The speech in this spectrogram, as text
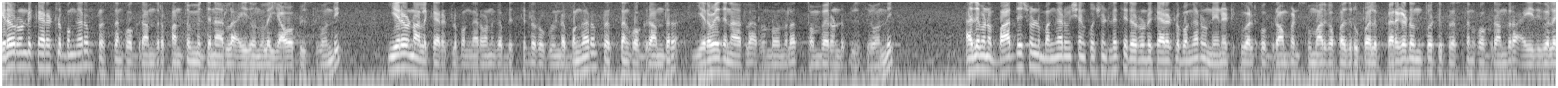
ఇరవై రెండు క్యారెట్ల బంగారం ప్రస్తుతానికి ఒక గ్రామ ధర పంతొమ్మిది నెలల ఐదు వందల యాభై పైసలుగా ఉంది. ఇరవై నాలుగు క్యారెట్ల బంగారం అనగా బిస్కెట్ల రూపంలో ఉండే బంగారం ప్రస్తుతానికి ఒక గ్రామ్ ధర ఇరవై దినార్ల రెండు వందల తొంభై రెండు పిలిసి ఉంది. అదే మన భారతదేశంలో బంగారం విషయానికి వచ్చినట్లయితే ఇరవై రెండు క్యారెట్ల బంగారం నిన్నటికి వాళ్ళకి ఒక గ్రామ్ పైన సుమారుగా పది రూపాయలు పెరగడంతో ప్రస్తుతానికి ఒక గ్రామ్ ధర ఐదు వేల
